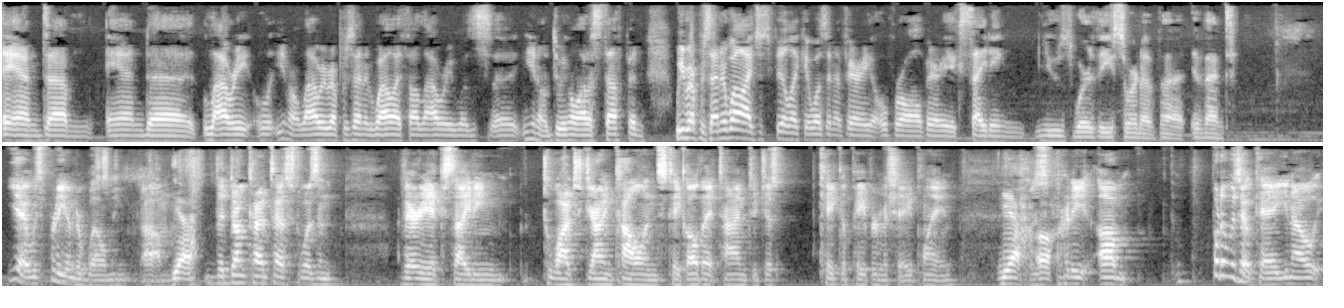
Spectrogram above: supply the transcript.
And um, and uh, Lowry, you know, Lowry represented well. I thought Lowry was, uh, you know, doing a lot of stuff, and we represented well. I just feel like it wasn't a very overall, very exciting, newsworthy sort of uh, event. Yeah, it was pretty underwhelming. Um, Yeah. The dunk contest wasn't very exciting to watch John Collins take all that time to just kick a paper mache plane. Yeah, It was oh, pretty. Um, but it was okay. You know,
